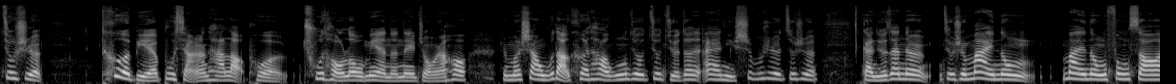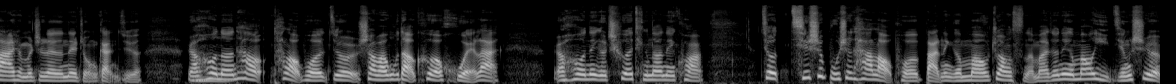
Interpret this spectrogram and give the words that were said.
就是。特别不想让他老婆出头露面的那种，然后什么上舞蹈课，她老公就就觉得，哎呀，你是不是就是感觉在那儿就是卖弄卖弄风骚啊什么之类的那种感觉。然后呢，他他老婆就上完舞蹈课回来，然后那个车停到那块儿，就其实不是他老婆把那个猫撞死的嘛，就那个猫已经是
